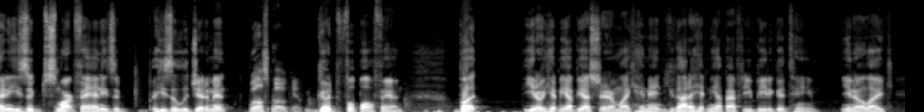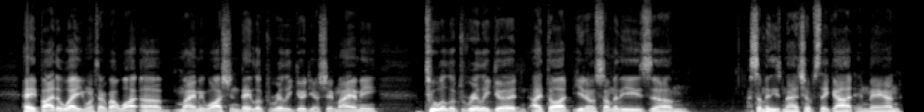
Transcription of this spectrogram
And he's a smart fan. He's a he's a legitimate Well spoken. good football fan. But you know, he hit me up yesterday. I'm like, hey man, you got to hit me up after you beat a good team. You know, like, hey, by the way, you want to talk about uh, Miami, Washington? They looked really good yesterday. Miami, Tua looked really good. I thought, you know, some of these um, some of these matchups they got in man.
